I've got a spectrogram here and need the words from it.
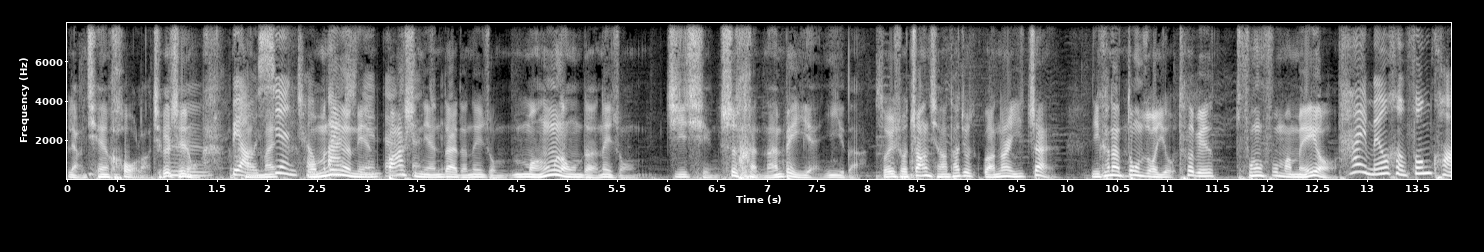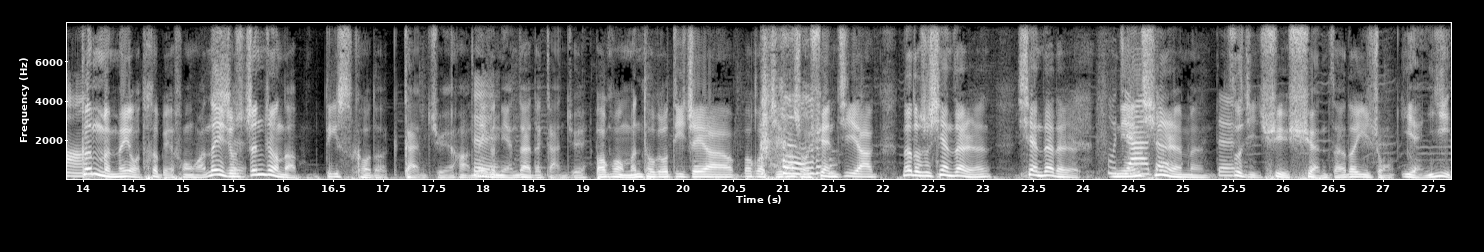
两千后了，就是这种嗯表现成我们那个年八十年代的那种朦胧的那种激情是很难被演绎的。所以说张强他就往那儿一站，你看他动作有特别丰富吗？没有，他也没有很疯狂，根本没有特别疯狂，那就是是。真正的 disco 的感觉哈，那个年代的感觉，包括门头沟 DJ 啊，包括吉他手炫技啊，那都是现在人现在的年轻人们自己去选择的一种演绎。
